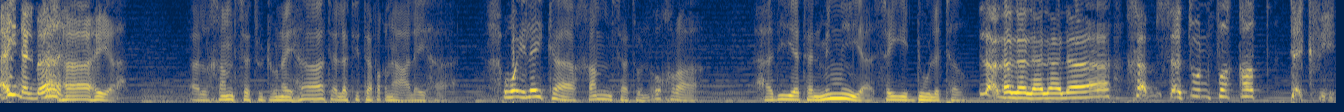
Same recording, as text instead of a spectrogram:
أين المال؟ ها هي الخمسة جنيهات التي اتفقنا عليها وإليك خمسة أخرى هدية مني يا سيد دولتل. لا لا لا لا لا لا. خمسة فقط. تكفي.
